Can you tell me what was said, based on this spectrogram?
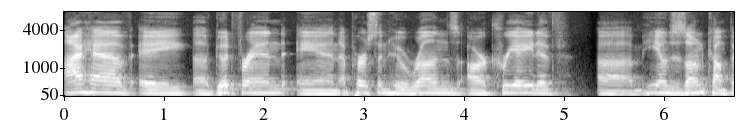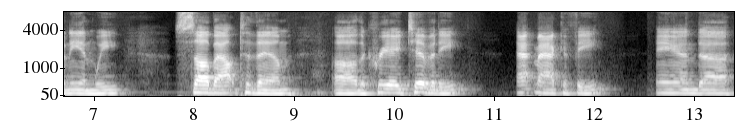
I have a, a, good friend and a person who runs our creative. Um, he owns his own company, and we sub out to them uh, the creativity at McAfee. And uh,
